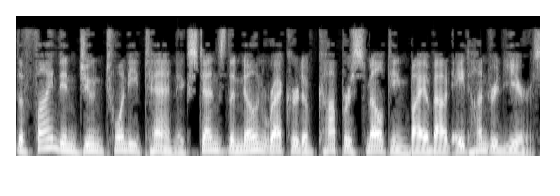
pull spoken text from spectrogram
The find in June 2010 extends the known record of copper smelting by about 800 years,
